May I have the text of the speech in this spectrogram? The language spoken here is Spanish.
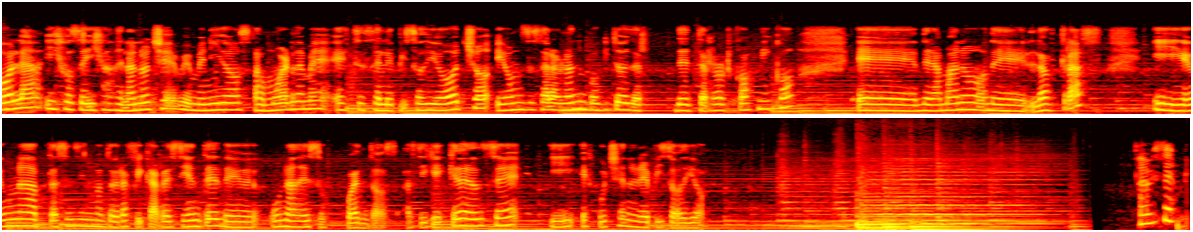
Hola, hijos e hijas de la noche, bienvenidos a Muérdeme. Este es el episodio 8 y vamos a estar hablando un poquito de, terror cósmico eh, de la mano de Lovecraft y una adaptación cinematográfica reciente de una de sus cuentos. Así que quédense y escuchen el episodio.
